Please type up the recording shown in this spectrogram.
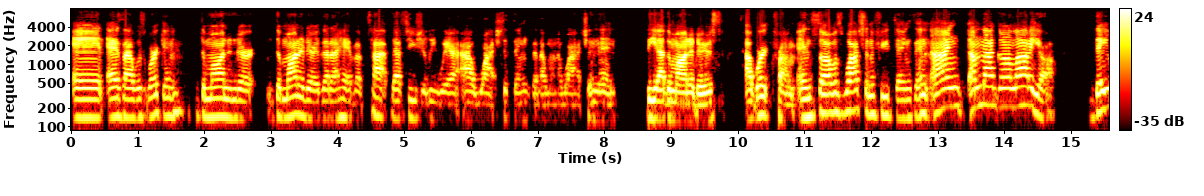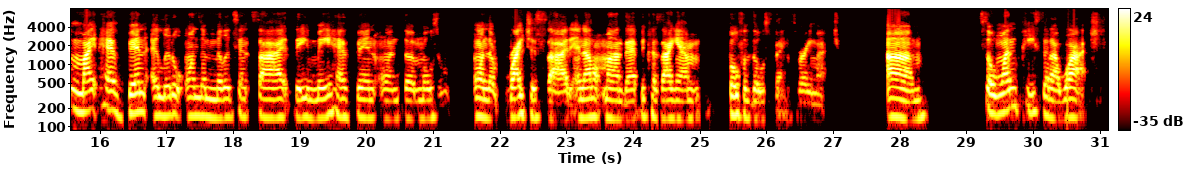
and as I was working, the monitor, the monitor that I have up top, that's usually where I watch the things that I want to watch, and then the other monitors I work from. And so I was watching a few things, and I'm I'm not gonna lie to y'all. they might have been a little on the militant side. They may have been on the most on the righteous side, and I don't mind that because I am both of those things very much. Um, so one piece that I watched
